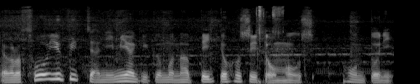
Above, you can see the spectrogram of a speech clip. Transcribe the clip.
だからそういうピッチャーに宮城君もなっていってほしいと思うし、本当に。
